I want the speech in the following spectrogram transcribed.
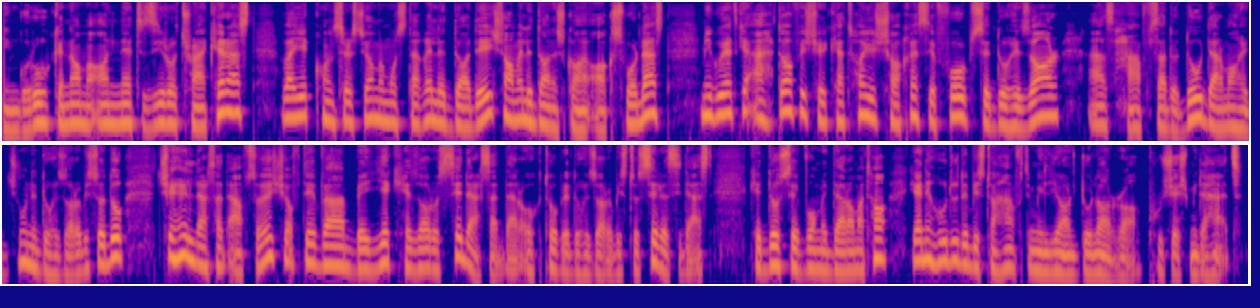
این گروه که نام آن نت زیرو ترکر است و یک کنسرسیوم مستقل داده شامل دانشگاه آکسفورد است می‌گوید که اهداف شرکت های شاخص فوربس 2000 از 702 در ماه جون 2022 40 درصد افزایش یافته و به 1003 درصد در اکتبر 2023 رسیده است که دو سوم درآمدها یعنی حدود 27 میلیارد دلار را پوشش می دهد.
